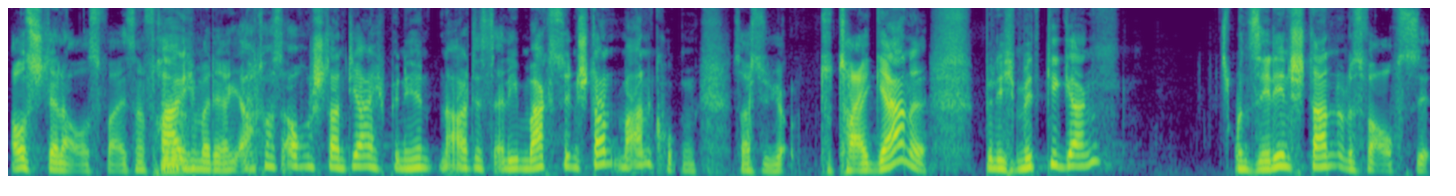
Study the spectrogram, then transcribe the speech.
Ausstellerausweis. Dann frage ich immer direkt: Ach, du hast auch einen Stand? Ja, ich bin hier hinten Artist Alley. Magst du den Stand mal angucken? Sagst du: Ja, total gerne. Bin ich mitgegangen. und sehe den Stand und es war auch sehr,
